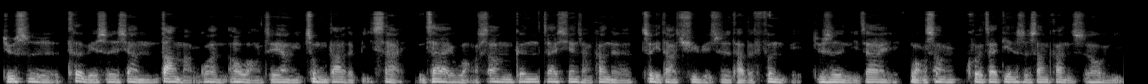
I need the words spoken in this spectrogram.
就是特别是像大满贯、澳网这样重大的比赛，你在网上跟在现场看的最大区别就是它的氛围。就是你在网上或者在电视上看的时候，你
